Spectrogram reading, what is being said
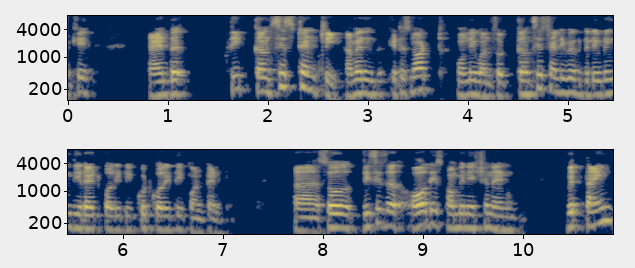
Okay. And the consistently i mean it is not only one. So consistently we're delivering the right quality good quality content. Uh, so this is a, all this combination and with time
